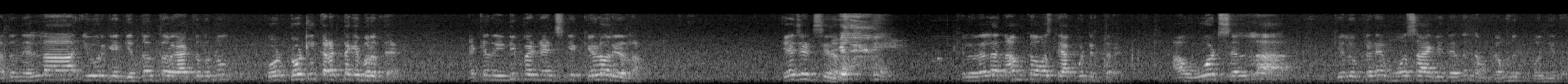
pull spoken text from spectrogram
ಅದನ್ನೆಲ್ಲ ಇವ್ರಿಗೆ ಗೆದ್ದಂಥವ್ರಿಗೆ ಹಾಕಿದ್ರು ಟೋಟಲ್ ಕರೆಕ್ಟಾಗಿ ಬರುತ್ತೆ. ಯಾಕೆಂದರೆ ಇಂಡಿಪೆಂಡೆನ್ಸ್ಗೆ ಕೇಳೋರು ಇರಲ್ಲ. ಏಜೆಂಟ್ಸ್ ಇರಲ್ಲ. ಕೆಲವರೆಲ್ಲ ನಾಮಕಾವಸ್ಥೆ ಹಾಕ್ಬಿಟ್ಟಿರ್ತಾರೆ. ಆ ಓಟ್ಸ್ ಎಲ್ಲ ಕೆಲವು ಕಡೆ ಮೋಸ ಆಗಿದೆ ಅಂದರೆ ನಮ್ಮ ಗಮನಕ್ಕೆ ಬಂದಿದೆ.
